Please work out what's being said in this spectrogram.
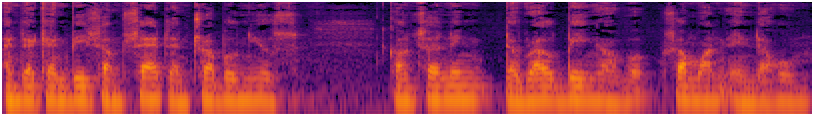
and there can be some sad and troubled news concerning the well-being of someone in the home.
